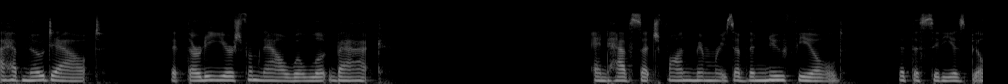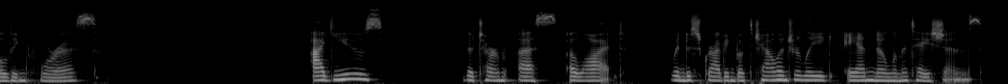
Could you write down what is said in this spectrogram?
I have no doubt that 30 years from now we'll look back and have such fond memories of the new field that the city is building for us. I use the term us a lot when describing both Challenger League and No Limitations.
